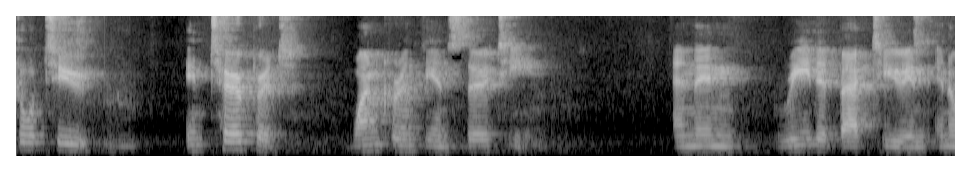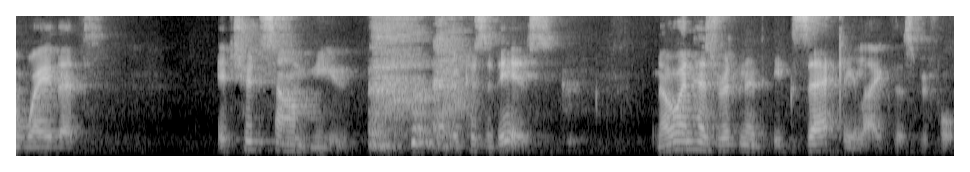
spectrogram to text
thought to interpret 1 Corinthians 13 and then read it back to you in, in a way that it should sound new, because it is. No one has written it exactly like this before.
